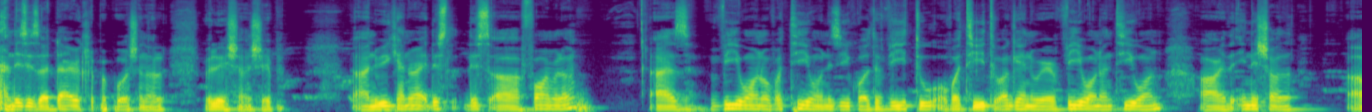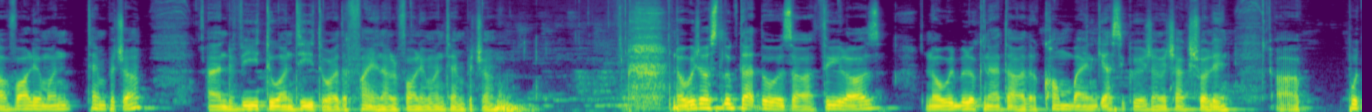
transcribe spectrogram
And this is a directly proportional relationship. And we can write this, this uh, formula as V1 over T1 is equal to V2 over T2. Again, where V1 and T1 are the initial uh, volume and temperature, and V2 and T2 are the final volume and temperature. Now we just looked at those uh, three laws. Now we'll be looking at uh, the combined gas equation, which actually uh, put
